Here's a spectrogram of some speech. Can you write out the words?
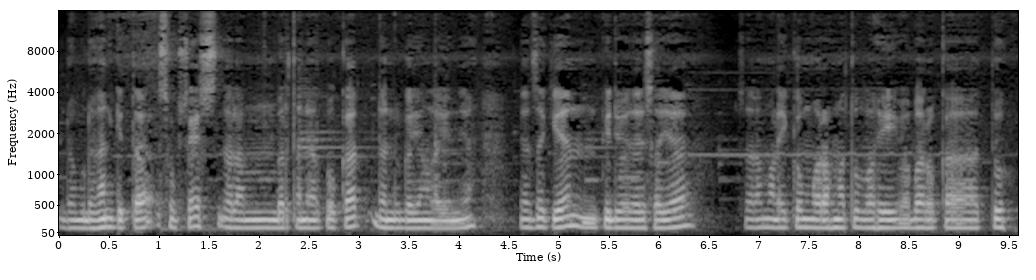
Mudah-mudahan kita sukses dalam bertani alpukat dan juga yang lainnya dan sekian video dari saya. Assalamualaikum warahmatullahi wabarakatuh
